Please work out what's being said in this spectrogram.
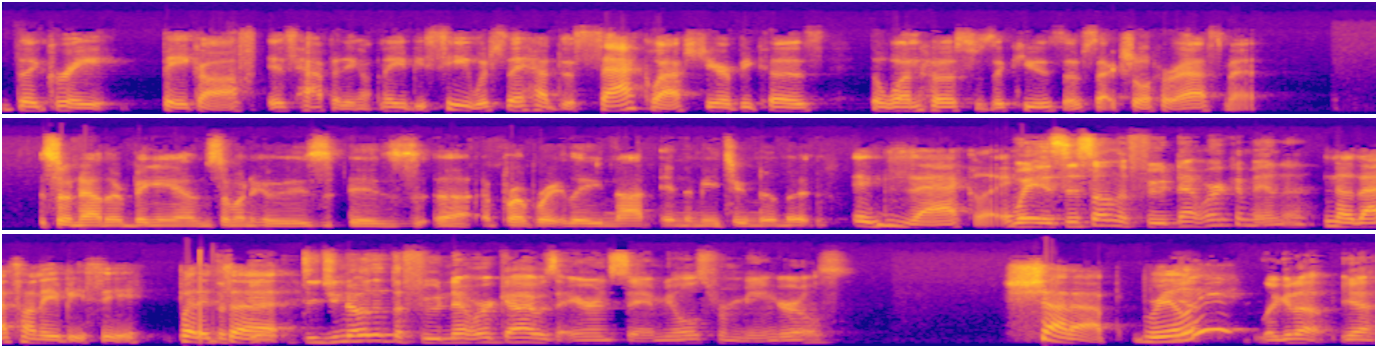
the Great Bake Off is happening on ABC, which they had to sack last year because the one host was accused of sexual harassment. So now they're bringing in someone who is is uh, appropriately not in the Me Too movement. Exactly. Wait, is this on the Food Network, Amanda? No, that's on ABC. But it's The a Food- Did you know that the Food Network guy was Aaron Samuels from Mean Girls? shut up. Really? Look it up. Yeah,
